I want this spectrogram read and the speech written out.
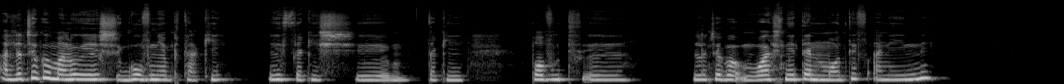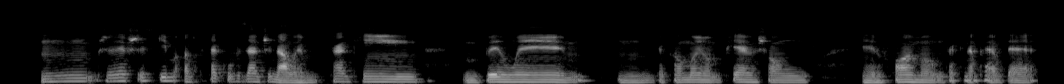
A dlaczego malujesz głównie ptaki? Jest jakiś y, taki powód, y, dlaczego właśnie ten motyw, a nie inny? Mm, przede wszystkim od ptaków zaczynałem. Ptaki były mm, taką moją pierwszą y, formą tak naprawdę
